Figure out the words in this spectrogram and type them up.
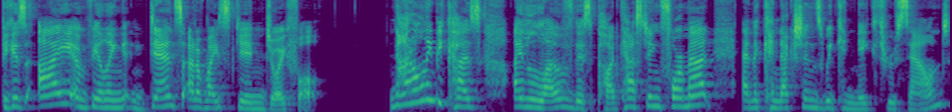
because I am feeling dance out of my skin joyful not only because I love this podcasting format and the connections we can make through sound,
